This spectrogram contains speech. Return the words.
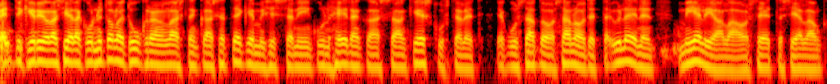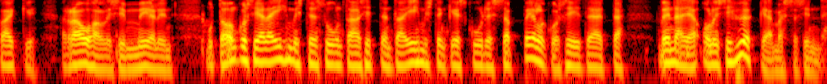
Pentti Kirjola, siellä kun nyt olet ukrainalaisten kanssa tekemisissä, niin kun heidän kanssaan keskustelet ja kun Sato sanoit, että yleinen mieliala on se, että siellä on kaikki rauhallisin mielin, mutta onko siellä ihmisten suuntaan sitten tai ihmisten keskuudessa pelko siitä, että Venäjä olisi hyökkäämässä sinne?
